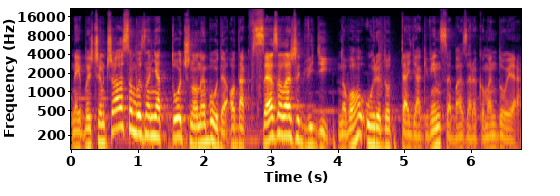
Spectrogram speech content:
Найближчим часом визнання точно не буде, однак все залежить від дій нового уряду та як він себе зарекомендує.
